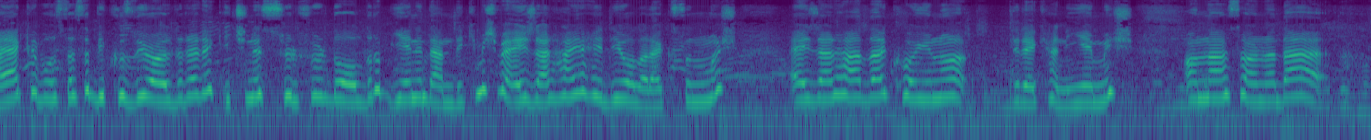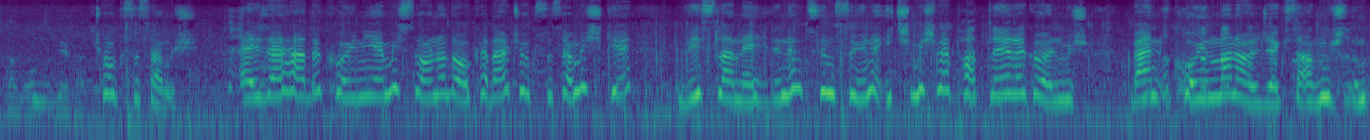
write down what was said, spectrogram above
ayakkabı ustası bir kuzuyu öldürerek içine sülfür doldurup yeniden dikmiş ve ejderhaya hediye olarak sunmuş. Ejderha da koyunu direkt hani yemiş. Ondan sonra da çok susamış. Ejderha da koyunu yemiş sonra da o kadar çok susamış ki Visla nehrinin tüm suyunu içmiş ve patlayarak ölmüş. Ben koyundan ölecek sanmıştım.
